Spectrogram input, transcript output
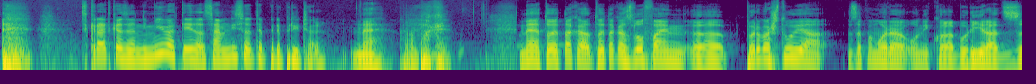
Skratka, zanimiva teza, sam niso te prepričali. Ne, ampak. Ne, to je taka, to je taka zelo fajn uh, prva študija, zdaj pa morajo oni kolaborirati z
